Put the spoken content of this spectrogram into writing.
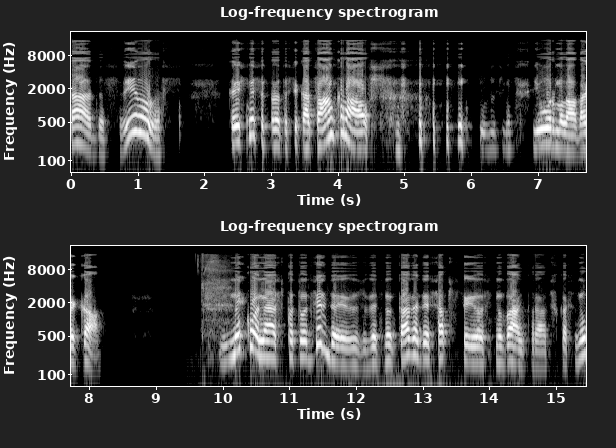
tādas villas, ka es nesaprotu, tas ir kāds anklāvs jūrmalā vai kā. Neko neesmu par to dzirdējusi, bet nu, tagad es apstājos nu, vājprāts, kas, nu,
